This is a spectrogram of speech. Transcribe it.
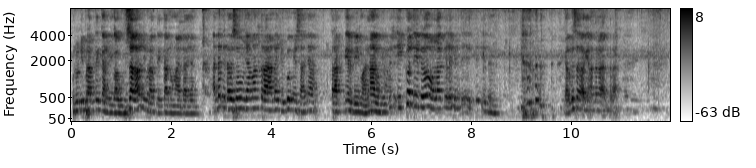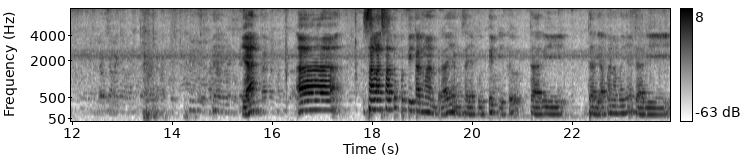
perlu dipraktikkan. Nggak usah lah dipraktikkan nggak ada yang anda tidak usah punya mantra. Anda cukup misalnya traktir di mana begitu. Ikut itu oh, laki lagi ikut itu nggak usah lagi mantra-mantra. Ya? Uh, salah satu petikan mantra yang saya kutip itu dari dari apa namanya dari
